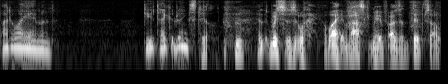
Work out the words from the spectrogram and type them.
By the way, Eamon, do you take a drink still? Which is a way, a way of asking me if I was a dipso.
